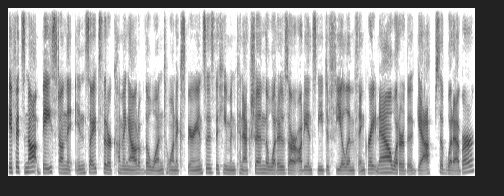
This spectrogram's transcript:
if it's not based on the insights that are coming out of the one to one experiences, the human connection, the what does our audience need to feel and think right now, what are the gaps of whatever,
